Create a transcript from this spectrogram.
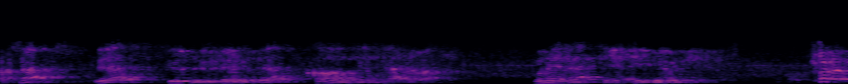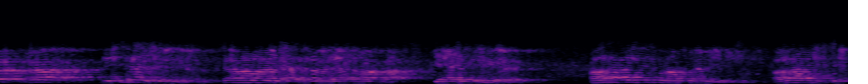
arasında ve gözü üzerinde kalın bir kafir var. Bu nedenle tehlikeli görmüyor. Nesine söylüyorsun? Sen onu böyle yaptın, böyle yaptın bakma. Gerçekleri gör. Allah kendisi diye geçiyor. Allah kendisi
